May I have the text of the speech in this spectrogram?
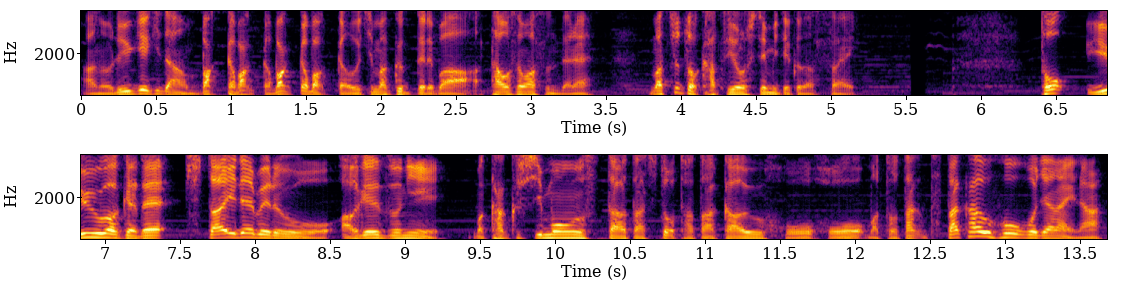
あの、流撃弾ばっかばっかばっかばっか撃ちまくってれば倒せますんでね。まあ、ちょっと活用してみてください。というわけで、地帯レベルを上げずに、まあ、隠しモンスターたちと戦う方法、まあ、戦う方法じゃないな。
